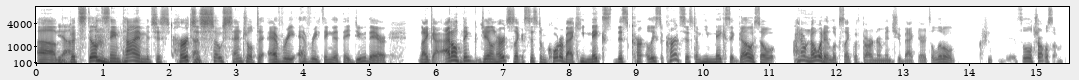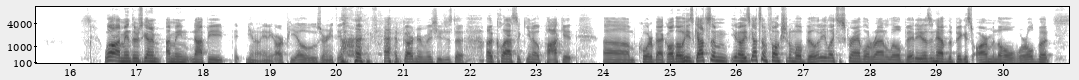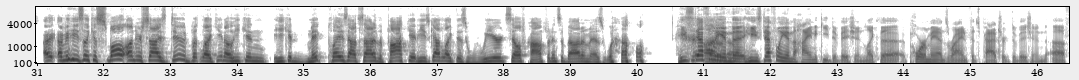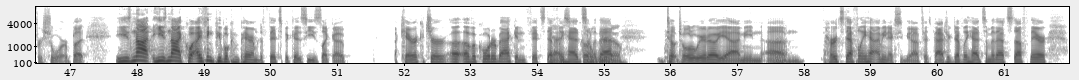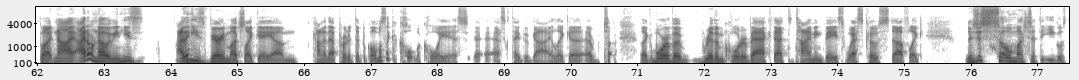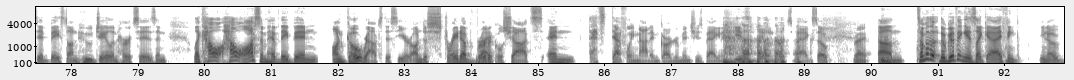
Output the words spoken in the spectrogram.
Um, Yeah. but still at the same time, it's just Hurts is so central to every everything that they do there. Like I don't think Jalen Hurts is like a system quarterback. He makes this current, at least the current system, he makes it go. So I don't know what it looks like with Gardner Minshew back there. It's a little, it's a little troublesome. Well, I mean, there's gonna, I mean, not be, you know, any RPOs or anything like that. Gardner Minshew, just a, a classic, you know, pocket um, quarterback. Although he's got some, you know, he's got some functional mobility. He likes to scramble around a little bit. He doesn't have the biggest arm in the whole world, but I, I mean, he's like a small, undersized dude. But like, you know, he can, he can make plays outside of the pocket. He's got like this weird self confidence about him as well. He's definitely in know. the he's definitely in the Heinicke division, like the poor man's Ryan Fitzpatrick division, uh, for sure. But he's not he's not quite. I think people compare him to Fitz because he's like a a caricature uh, of a quarterback, and Fitz definitely a had some of that. weirdo. To- total weirdo. Yeah, I mean, Yeah. um, Hurts definitely had. I mean, excuse me, uh, Fitzpatrick definitely had some of that stuff there. But no, I, I don't know. I mean, he's. I think he's very much like a um kind of that prototypical, almost like a Colt McCoy esque type of guy, like a, a like more of a rhythm quarterback. That's timing based West Coast stuff. Like there's just so much that the Eagles did based on who Jalen Hurts is, and like how how awesome have they been on go routes this year, on just straight up vertical right. shots, and that's definitely not in Gardner Minshew's bag, and it is Jalen Hurts' bag. So, right. Um, some of the the good thing is like I think you know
